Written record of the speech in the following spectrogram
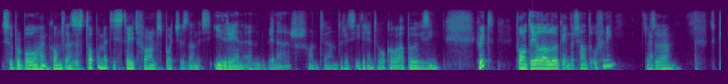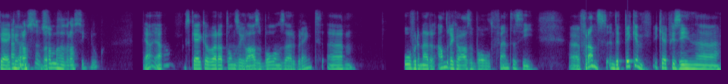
Super Bowl gaan komt en ze stoppen met die State Farm spotjes, dan is iedereen een winnaar. Want ja, er is iedereen toch ook al wat gezien. Goed, vond het een hele leuke, interessante oefening. Dus ja. uh, eens kijken. En sommige verrast ik ook. Ja, ja. Eens kijken waar dat onze glazen bol ons daar brengt. Um, over naar een andere glazen bol, fantasy. Uh, Frans, in de Pick'em. Ik heb gezien, uh,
